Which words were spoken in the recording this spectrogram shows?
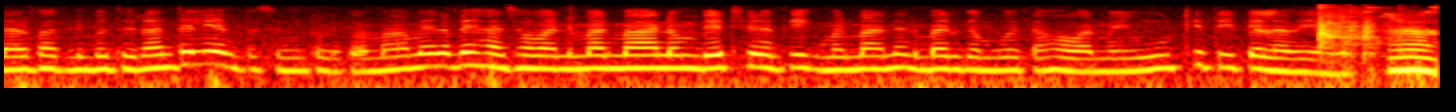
દાળ ભાતની બધું રાંધેલી ને પછી હું થોડીક મામે ને બેહા સવારની મારી માં બેઠી નથી કે મારી માં ને બાર ગામ ગતા હવારમાં હું ઉઠી હતી પેલા વહી આવે. હા.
